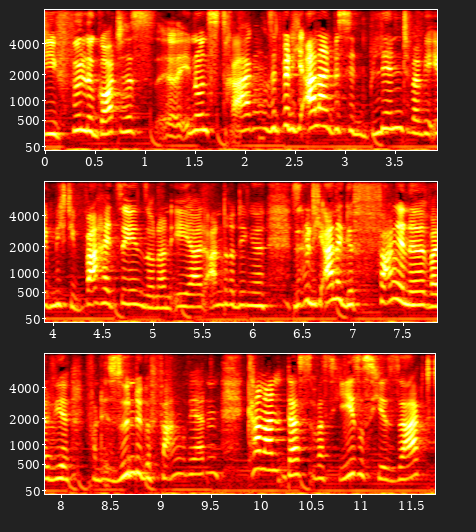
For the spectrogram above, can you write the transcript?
die Fülle Gottes äh, in uns tragen? Sind wir nicht alle ein bisschen blind, weil wir eben nicht die Wahrheit sehen, sondern eher andere Dinge? Sind wir nicht alle Gefangene, weil wir von der Sünde gefangen werden? Kann man das, was Jesus hier sagt,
